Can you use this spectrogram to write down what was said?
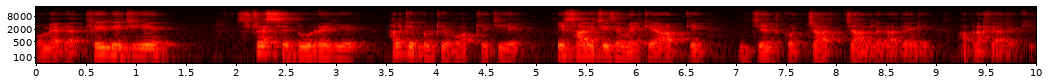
ओमेगा थ्री लीजिए स्ट्रेस से दूर रहिए, हल्के फुल्के वॉक कीजिए। ये सारी चीज़ें मिलके आपकी जल्द को चार चाँद लगा देंगी। अपना ख्याल रखिए।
